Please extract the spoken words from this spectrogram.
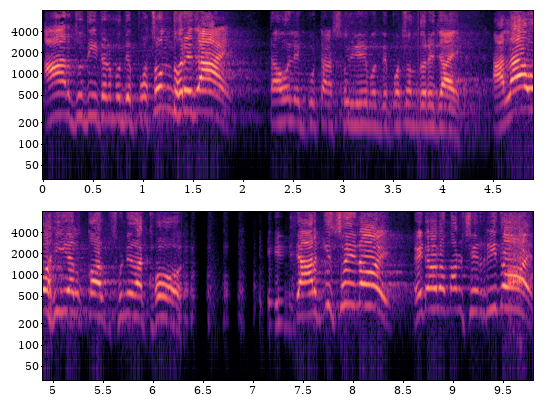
আর যদি এটার মধ্যে পচন ধরে যায়, তাহলে গোটা শরীরের মধ্যে পচন ধরে যায়। আলা ওয়াহিয়াল কল্প শুনে রাখো। এটা আর কিছুই নয়, এটা হলো মানুষের হৃদয়।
